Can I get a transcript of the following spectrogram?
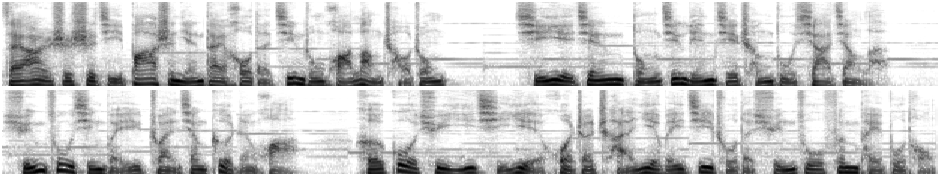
在二十世纪八十年代后的金融化浪潮中，企业间董金联结程度下降了，寻租行为转向个人化。和过去以企业或者产业为基础的寻租分配不同，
